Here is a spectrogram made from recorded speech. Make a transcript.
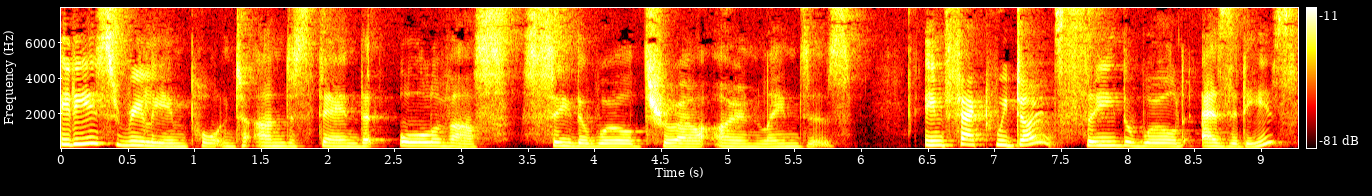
It is really important to understand that all of us see the world through our own lenses. In fact, we don't see the world as it is.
